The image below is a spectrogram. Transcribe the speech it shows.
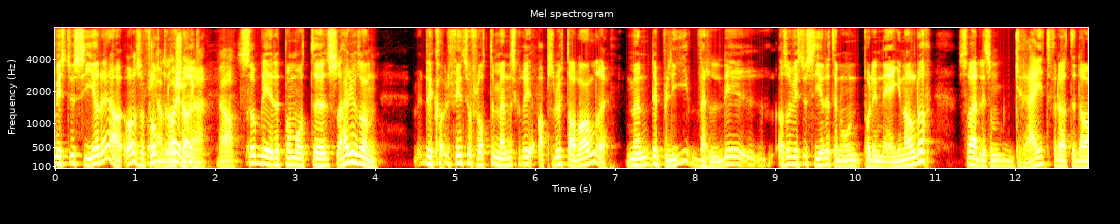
Hvis du sier det, da, Å, så flott det var i dag. Ja. Så blir det på en måte Så er det jo sånn det, kan- det finnes jo flotte mennesker i absolutt alle aldre, men det blir veldig Altså, hvis du sier det til noen på din egen alder, så er det liksom greit, for det da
